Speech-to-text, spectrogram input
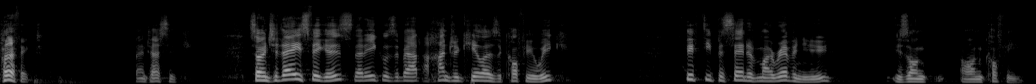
Perfect. Fantastic. So in today's figures, that equals about 100 kilos of coffee a week. 50% of my revenue is on, on coffee.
